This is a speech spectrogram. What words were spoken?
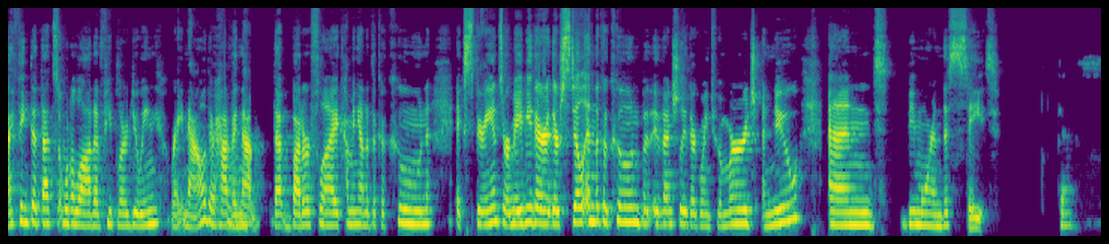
I think that that's what a lot of people are doing right now. They're having mm-hmm. that that butterfly coming out of the cocoon experience, or maybe they're they're still in the cocoon, but eventually they're going to emerge anew and be more in this state. Yes.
